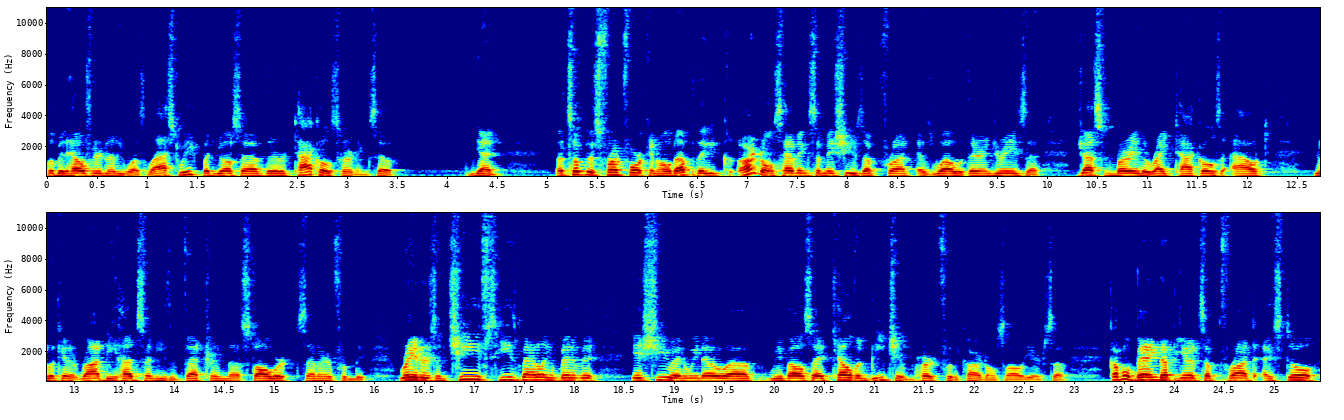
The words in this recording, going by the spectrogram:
little bit healthier than he was last week, but you also have their tackles hurting. So again, let's hope this front four can hold up. The Cardinals having some issues up front as well with their injuries. Uh, Justin Murray, the right tackle's out. You're looking at Rodney Hudson. He's a veteran uh, stalwart center from the Raiders and Chiefs. He's battling a bit of an issue, and we know uh, we've also had Kelvin Beachum hurt for the Cardinals all year. So couple banged up units up front. I still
